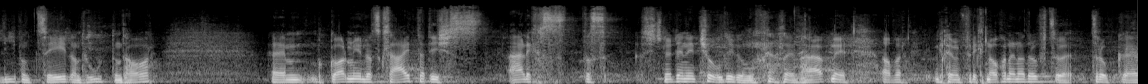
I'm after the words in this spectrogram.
Lieb und Seele und Hut und Haar. Ähm, wo Carmen das gesagt hat, ist eigentlich, das, das ist nicht eine Entschuldigung, also überhaupt nicht. Aber wir kommen vielleicht nachher noch darauf zurück, äh,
